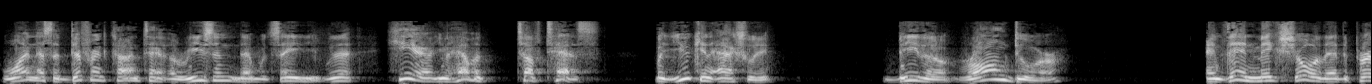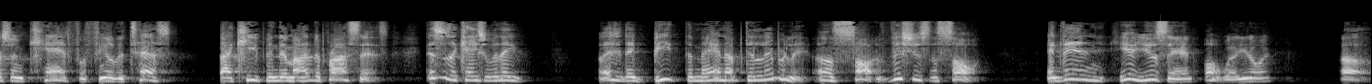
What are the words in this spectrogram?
one that's a different content, a reason that would say, here you have a tough test, but you can actually be the wrongdoer and then make sure that the person can't fulfill the test by keeping them out of the process. This is a case where they they beat the man up deliberately, assault, vicious assault. And then here you're saying, oh, well, you know what? Uh,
